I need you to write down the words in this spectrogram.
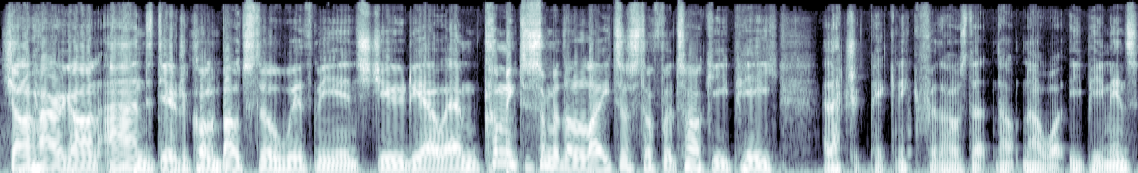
Sean Ó hArgáin and Deirdre Cullen both still with me in studio. Um, coming to some of the lighter stuff, we'll talk EP, Electric Picnic, for those that don't know what EP means,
